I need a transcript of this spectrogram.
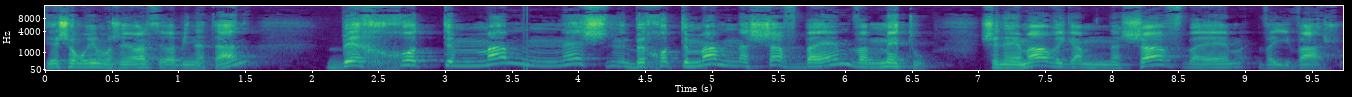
yesh omrim en général c'est Rabbi Nathan, בחותמם נש- בחותמם נשף בהם ומתו, שנאמר וגם נשף בהם ויבשו.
